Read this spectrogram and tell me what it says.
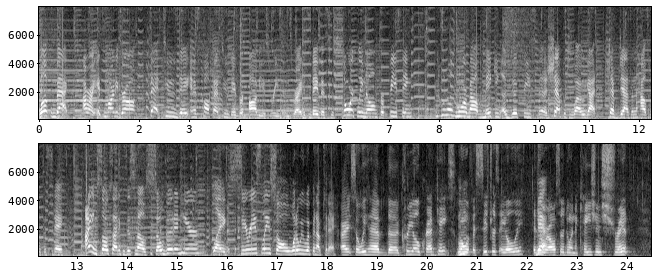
Welcome back. All right, it's Mardi Gras Fat Tuesday, and it's called Fat Tuesday for obvious reasons, right? It's a day that's historically known for feasting. And who knows more about making a good feast than a chef, which is why we got Chef Jaz in the house with us today. I am so excited because it smells so good in here. Like, seriously. So, what are we whipping up today? All right, so we have the Creole crab cakes going mm -hmm. with a citrus aioli. And then yeah. we're also doing a Cajun shrimp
